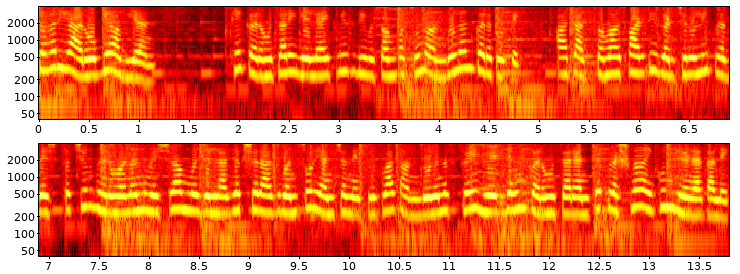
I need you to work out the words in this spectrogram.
शहरी आरोग्य अभियान हे कर्मचारी गेल्या एकवीस दिवसांपासून आंदोलन करत होते. आज आज समाज पार्टी गडचिरोली प्रदेश सचिव धर्मानंद मेश्राम व जिल्हाध्यक्ष राज बनसोड यांच्या नेतृत्वात आंदोलनस्थळी भेट देऊन कर्मचाऱ्यांचे प्रश्न ऐकून घेण्यात आले.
